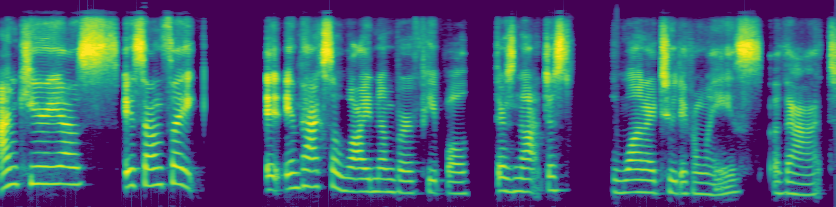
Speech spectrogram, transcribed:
I'm curious. It sounds like it impacts a wide number of people. There's not just one or two different ways that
